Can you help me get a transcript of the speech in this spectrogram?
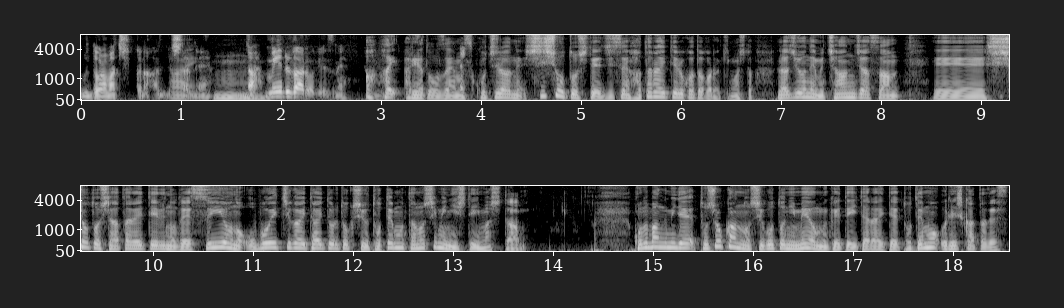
ドラマチックな感じでしたね。うん。あ、メールがあるわけですね。あはいありがとうございます。こちらね師匠として実際に働いている方から来ました。ラジオネームちゃんじゃさん、えー師匠として働いているので水曜の覚え違いタイトル特集とても楽しみにしていました。この番組で図書館の仕事に目を向けていただいてとても嬉しかったです、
